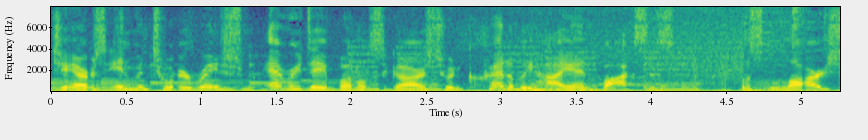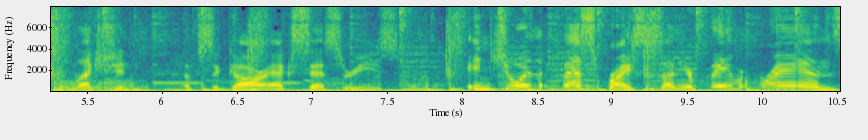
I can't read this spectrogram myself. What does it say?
JR's inventory ranges from everyday bundled cigars to incredibly high-end boxes, plus large selection of cigar accessories. Enjoy the best prices on your favorite brands,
